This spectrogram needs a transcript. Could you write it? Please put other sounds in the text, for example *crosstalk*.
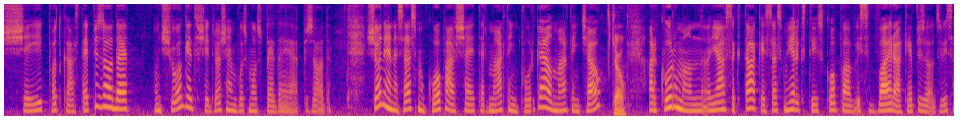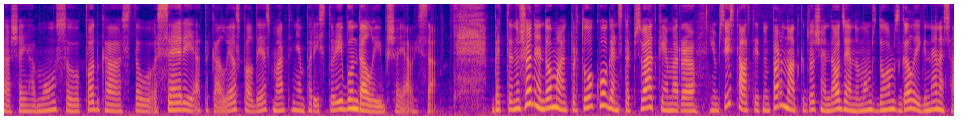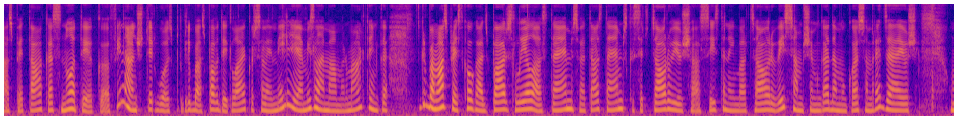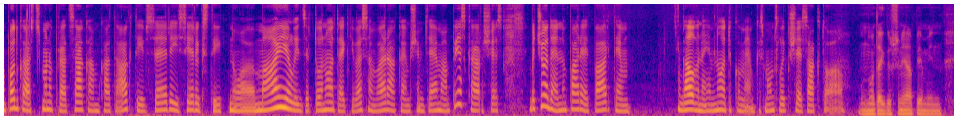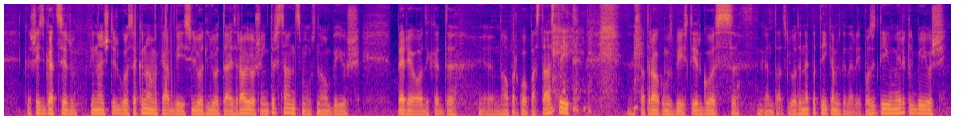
šī podkāstu epizodē. Un šogad šī droši vien būs mūsu pēdējā epizode. Šodien es esmu kopā šeit ar Mārtiņu Purgēlu. Mārtiņu, čau! čau! Ar kuru man jāsaka tā, ka es esmu ierakstījis kopā visvairāk epizodes visā šajā mūsu podkāstu sērijā. Tā kā liels paldies Mārtiņam par izturību un dalību šajā visā! Bet nu, šodien domājot par to, ko gan starp svētkiem ar uh, jums izstāstīt un parunāt, ka droši vien daudziem no mums domas galīgi nenesās pie tā, kas notiek uh, finanšu tirgos, bet gribās pavadīt laiku ar saviem mīļajiem. Izlēmām ar Mārtiņu, ka gribam apspriest kaut kādas pāris lielās tēmas vai tās tēmas, kas ir caurvījušās īstenībā cauri visam šim gadam un ko esam redzējuši. Un podkāstus, manuprāt, sākām kā tā aktīva sērijas ierakstīt no māja, līdz ar to noteikti jau esam vairākajiem šīm tēmām pieskārušies. Bet šodien nu, pāriet pār tiem galvenajiem notikumiem, kas mums likušies aktuāli. Un noteikti ir jāpiemina, ka šis gads ir finanšu tirgos ekonomikā bijis ļoti, ļoti aizraujoši, interesants. Mums nav bijuši periodi, kad uh, nav par ko pastāstīt. *laughs* Satraukums bijis tirgos gan tāds ļoti nepatīkams, gan arī pozitīvi mirkļi bijuši.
